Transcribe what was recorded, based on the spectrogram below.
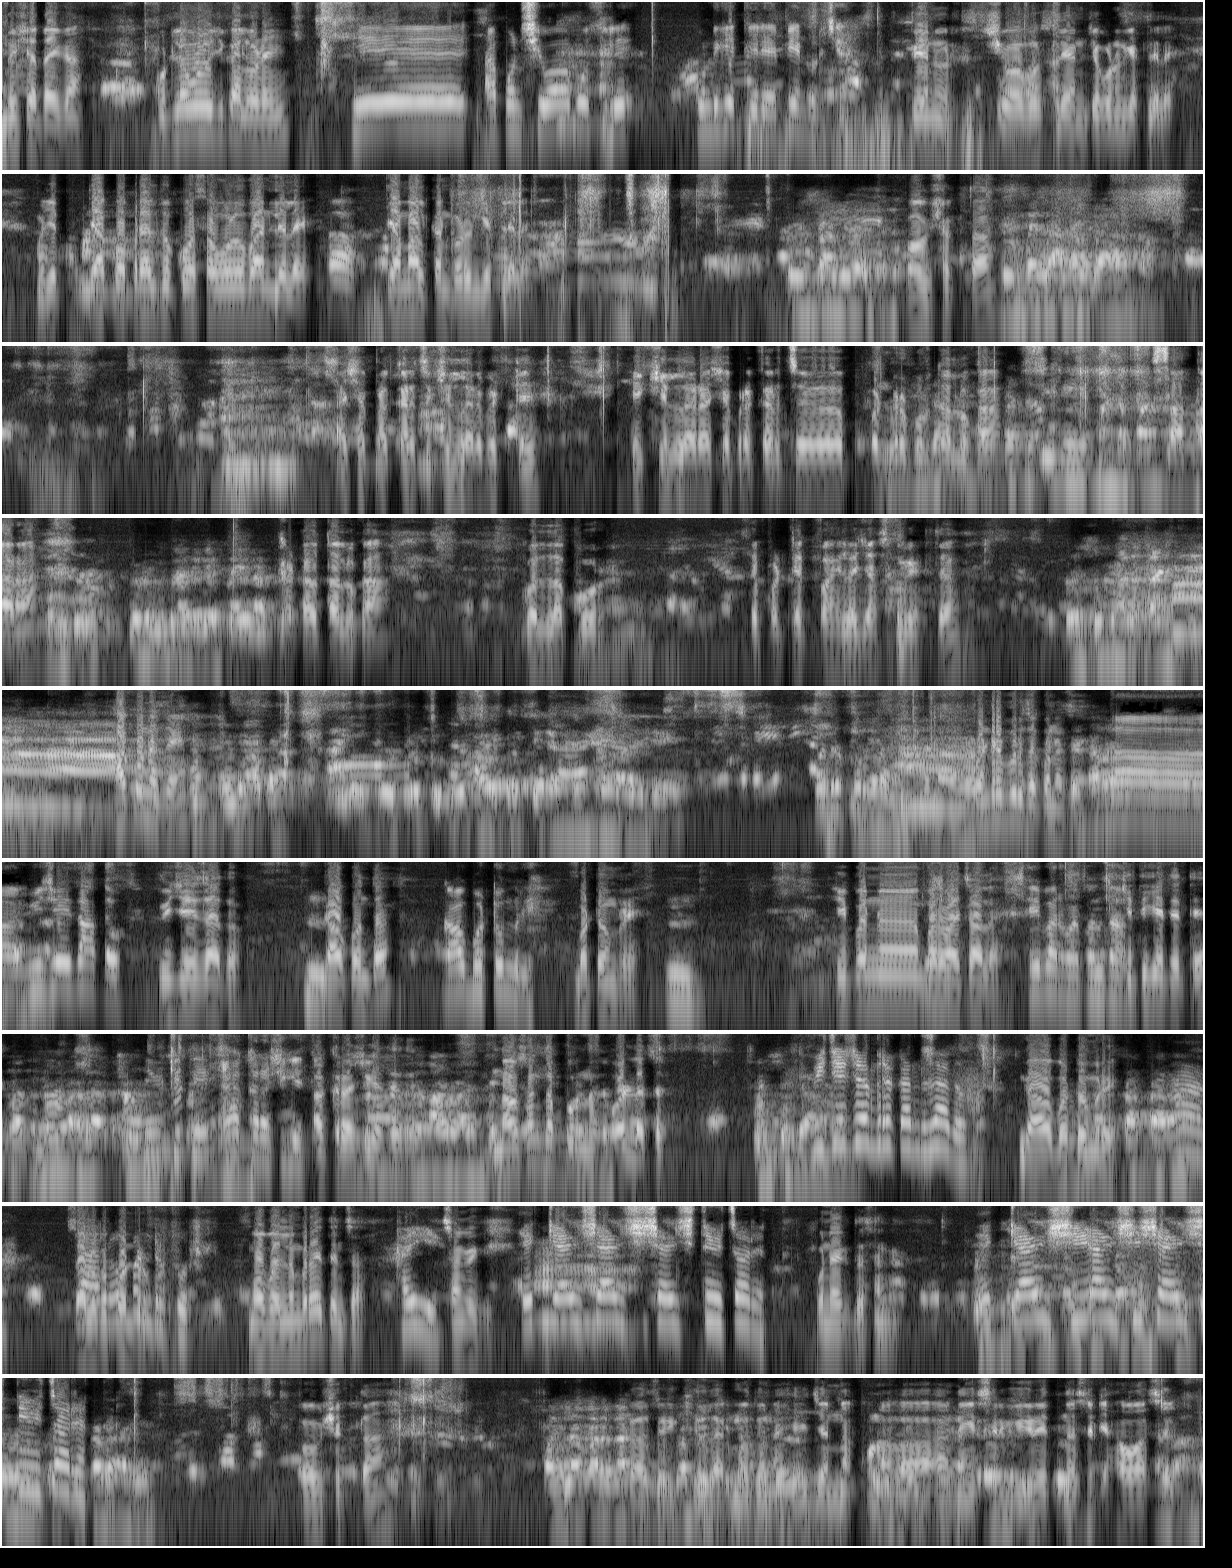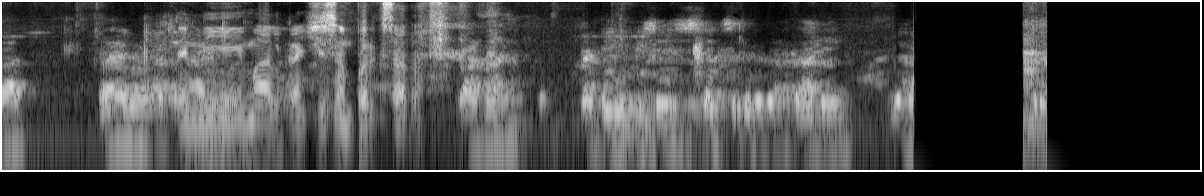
दुष्यात. आहे का? कुठल्या वळूची कालवड आहे हे? आपण शिवा भोसले कुंड घेतलेले आहे पेनूरच्या पेनूर शिवा भोसले यांच्याकडून घेतलेला आहे. म्हणजे त्या कोपऱ्याला जो कोसा वळू बांधलेला आहे हा. त्या मालकांकडून घेतलेला आहे. पाहू शकता. अशा प्रकारचं खिल्लार भेटते. हे खिल्लार अशा प्रकारचं पंढरपूर तालुका सातारा खटाव तालुका कोल्हापूर या पट्ट्यात पाहायला जास्त भेटतं. हा. कोणाचा आहे? पंढरपूरचा कोणाचा आहे? अं, विजय जाधव. विजय जाधव. गाव कोणतं? गाव बटुमरे बटोमरे हम्म. ही पण अं, भरवाय चालू आहे हे बरोबर पण जा किती घेतात ते? किती? अकराशे घेत अकराशे घेतात. नाव सांगता पूर्ण वडिलाचं. विजय चंद्रकांत जाधव. गाव बटोमरे हा. तालुका पंढरपूर. मोबाईल नंबर आहे त्यांचा? हाय. सांगा की. एक्क्याऐंशी ऐंशी शहाऐंशी तेवीस चौऱ्याहत्तर. पुन्हा एकदा सांगा. एक्क्याऐंशी ऐंशी शहाऐंशी तेवीस चौऱ्याहत्तर. पाहू शकता. काजळी खिल्लार मधून आहे ज्यांना कोणाला नैसर्गिक रेतनासाठी हवा असेल त्यांनी मालकांशी संपर्क साधा.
